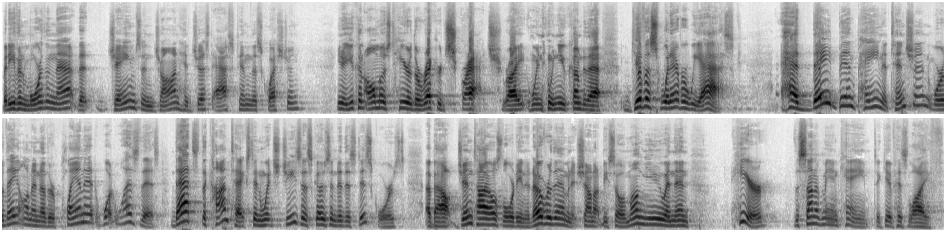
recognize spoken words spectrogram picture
But even more than that, that James and John had just asked him this question. You know, you can almost hear the record scratch, right, when, when you come to that. Give us whatever we ask. Had they been paying attention? Were they on another planet? What was this? That's the context in which Jesus goes into this discourse about Gentiles lording it over them, and it shall not be so among you. And then here, the Son of Man came to give his life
